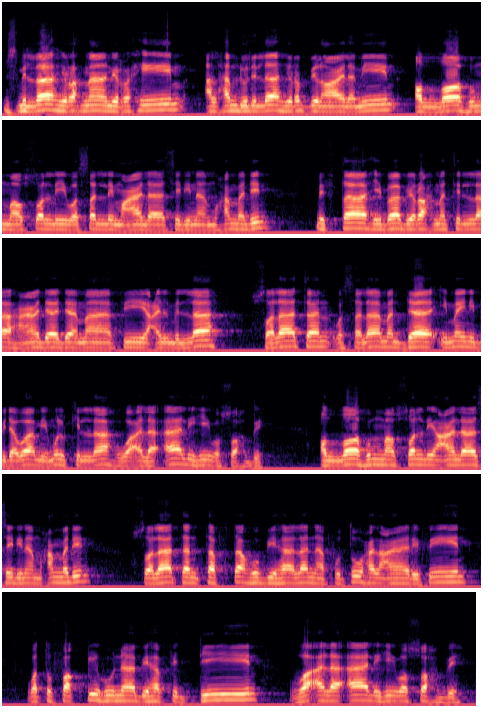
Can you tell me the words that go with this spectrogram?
Bismillahirrahmanirrahim. Alhamdulillahirabbil alamin. Allahumma shalli wa sallim ala sayidina Muhammadin miftahi babi rahmatillah adada ma fi ilmillah salatan wa salaman daimain bidawami mulkillah wa ala alihi wa sahbihi. Allahumma shalli ala sayidina Muhammadin salatan taftahu biha lana futuhal arifin wa tufaqihuna biha fid wa ala alihi wa sahbihi.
